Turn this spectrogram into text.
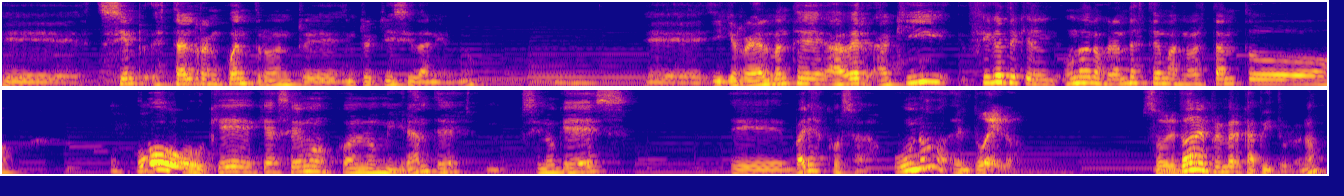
eh, siempre está el reencuentro entre, entre Chris y Daniel, ¿no? Eh, y que realmente, a ver, aquí fíjate que uno de los grandes temas no es tanto, oh, ¿qué, hacemos con los migrantes? Sino que es eh, varias cosas. Uno, el duelo. Sobre todo en el primer capítulo, ¿no?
